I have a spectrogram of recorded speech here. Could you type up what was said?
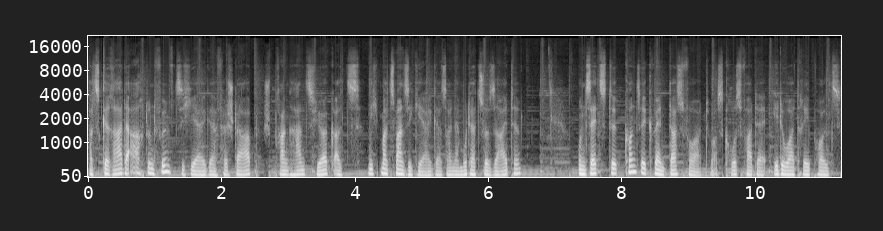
als gerade 58-Jähriger verstarb, sprang Hans-Jörg als nicht mal 20-Jähriger seiner Mutter zur Seite und setzte konsequent das fort, was Großvater Eduard Repolz,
